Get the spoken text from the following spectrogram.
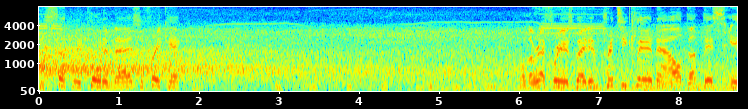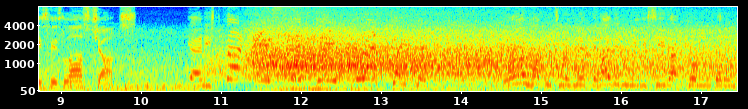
He's certainly caught him there. It's a free kick. Well, the referee has made it pretty clear now that this is his last chance. Yeah, and he's... That is simply breathtaking! Well, I'm happy to admit that I didn't really see that coming, but I'm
